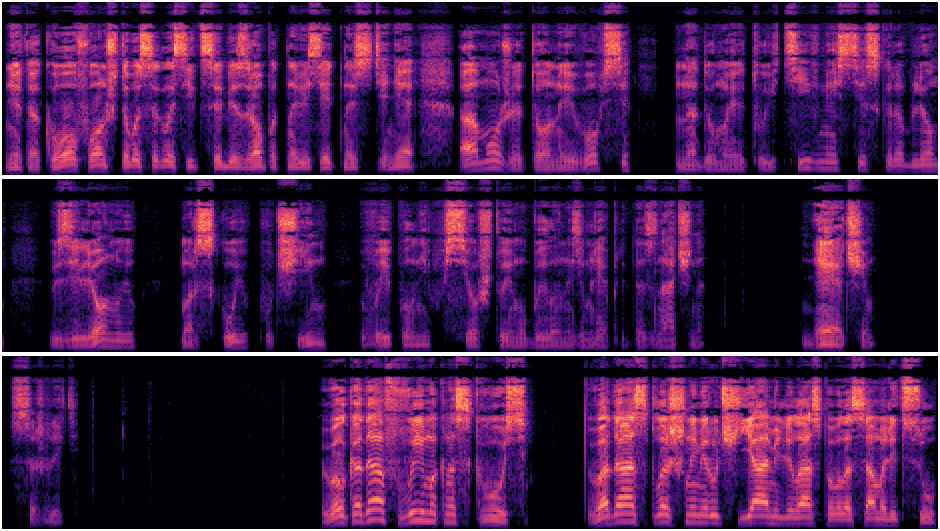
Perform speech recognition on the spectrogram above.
не таков он, чтобы согласиться безропотно висеть на стене, а может, он и вовсе надумает уйти вместе с кораблем в зеленую морскую пучину, выполнив все, что ему было на земле предназначено. Не о чем сожалеть. Волкодав вымок насквозь. Вода сплошными ручьями лилась по волосам и лицу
